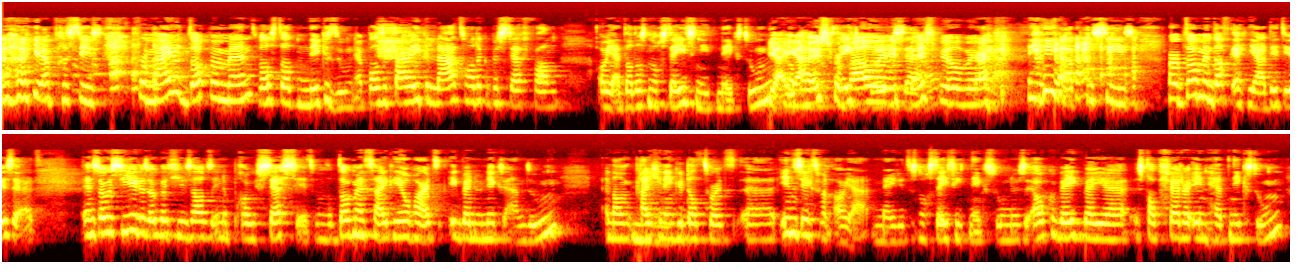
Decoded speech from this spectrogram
ja, precies. Voor mij op dat moment was dat niks doen. En pas een paar weken later had ik het besef van... Oh ja, dat is nog steeds niet niks doen. Ja, je huis verbouwen is best veel werk. Ja. ja, precies. Maar op dat moment dacht ik echt, ja, dit is het. En zo zie je dus ook dat je jezelf in een proces zit. Want op dat moment zei ik heel hard, ik ben nu niks aan het doen. En dan krijg je in één keer dat soort uh, inzicht van, oh ja, nee, dit is nog steeds niet niks doen. Dus elke week ben je een stap verder in het niks doen.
